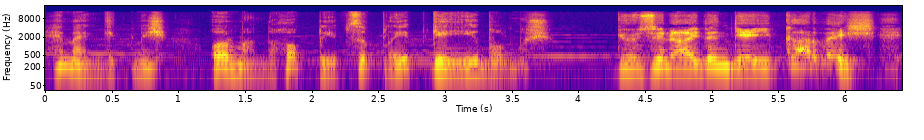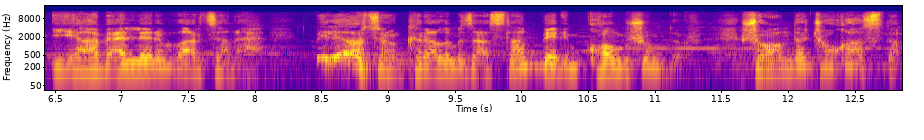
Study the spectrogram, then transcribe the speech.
hemen gitmiş ormanda hoplayıp zıplayıp geyiği bulmuş. Gözün aydın geyik kardeş. İyi haberlerim var sana. Biliyorsun kralımız aslan benim komşumdur. Şu anda çok hasta.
